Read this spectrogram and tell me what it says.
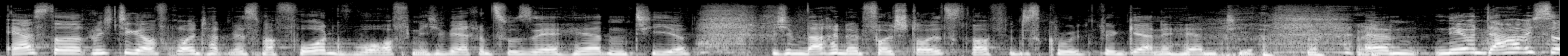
erster richtiger Freund hat mir das mal vorgeworfen, ich wäre zu sehr Herdentier. Bin ich im Nachhinein voll stolz drauf, finde das cool, bin gerne Herdentier. ähm, nee, und da habe ich so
